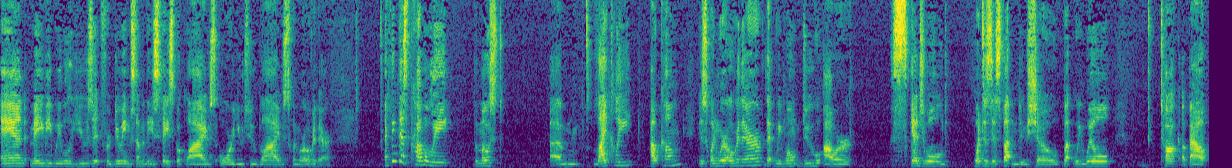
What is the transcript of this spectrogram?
And maybe we will use it for doing some of these Facebook lives or YouTube lives when we're over there. I think that's probably the most um, likely outcome is when we're over there that we won't do our scheduled what does this button do show, but we will talk about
